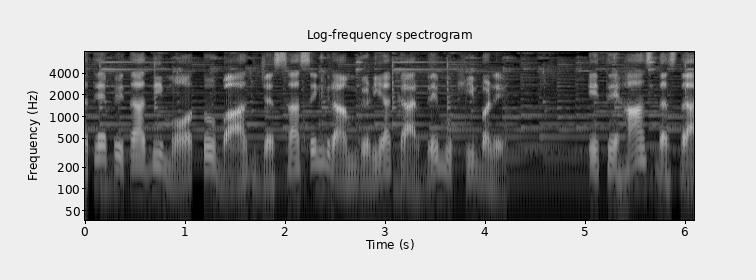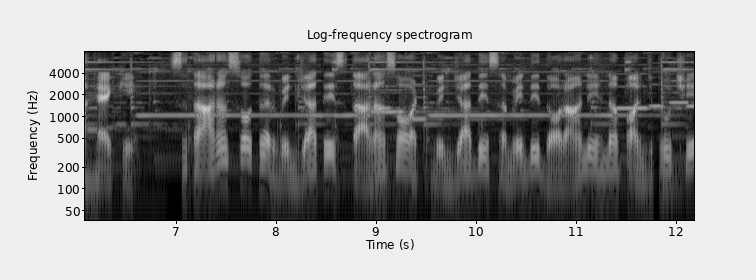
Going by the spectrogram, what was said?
ਅਤੇ ਪਿਤਾ ਦੀ ਮੌਤ ਤੋਂ ਬਾਅਦ ਜੱਸਾ ਸਿੰਘ ਰਾਮਗੜੀਆ ਘਰ ਦੇ ਮੁਖੀ ਬਣੇ। ਇਤਿਹਾਸ ਦੱਸਦਾ ਹੈ ਕਿ 1753 ਤੇ 1758 ਦੇ ਸਮੇਂ ਦੇ ਦੌਰਾਨ ਇਹਨਾਂ 5 ਤੋਂ 6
